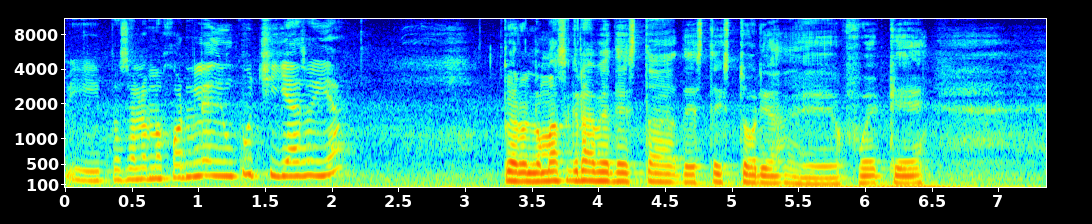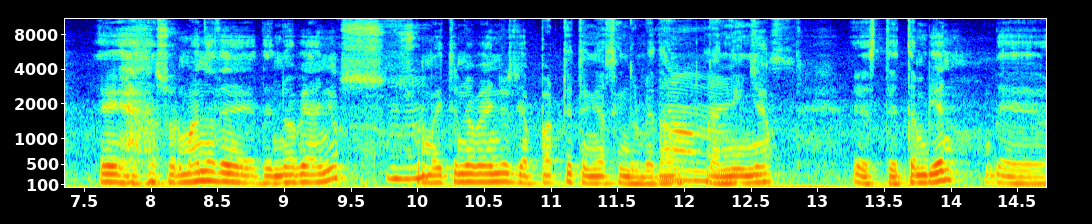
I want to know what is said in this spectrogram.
y pues a lo mejor le dio un cuchillazo y ya. Pero lo más grave de esta, de esta historia eh, fue que eh, a su hermana de, de 9 años, su hermanita de 9 años y aparte tenía síndrome de Down, No la niña, este también eh,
